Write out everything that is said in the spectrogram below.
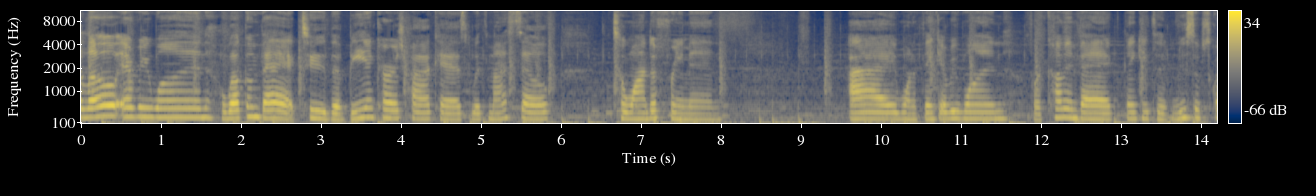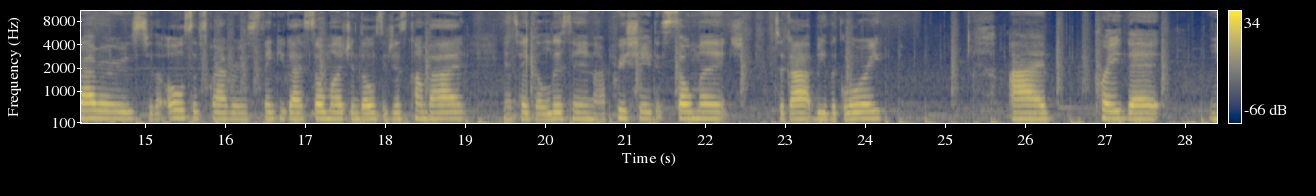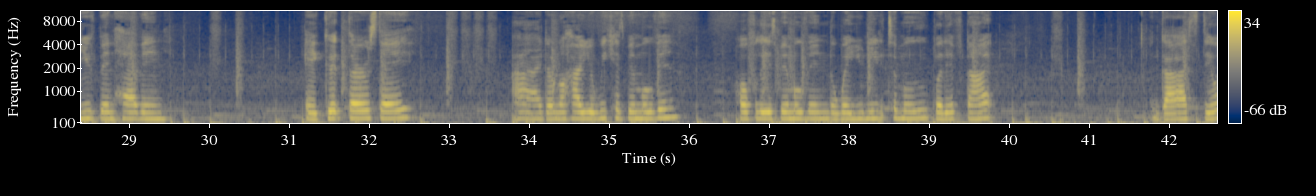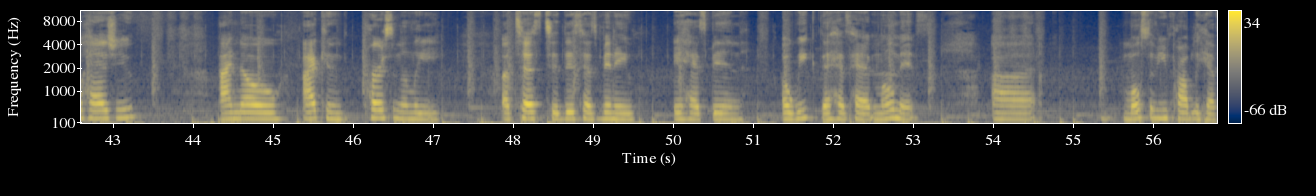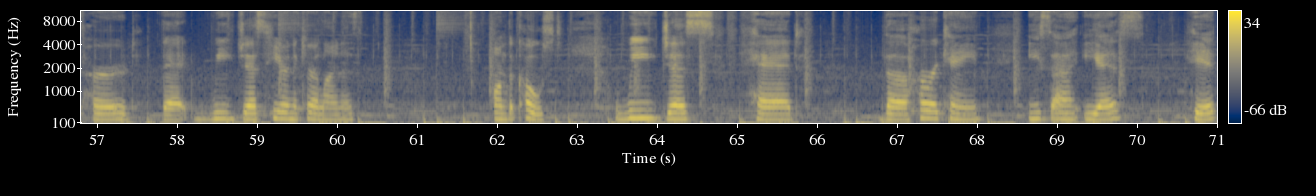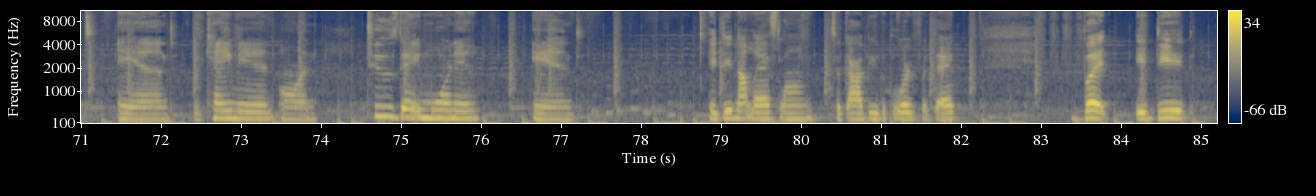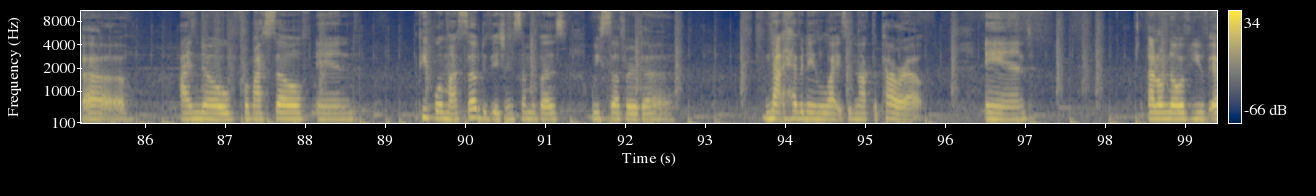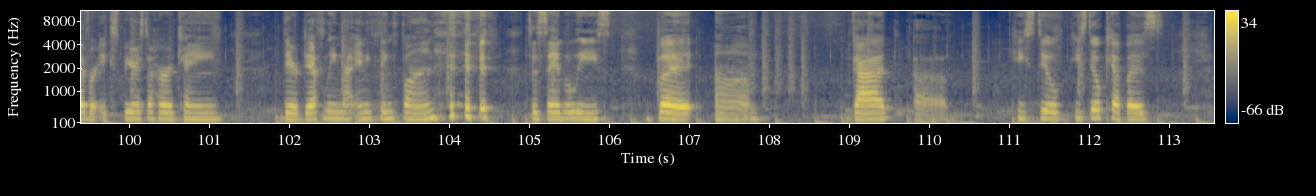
Hello, everyone. Welcome back to the Be Encouraged podcast with myself, Tawanda Freeman. I want to thank everyone for coming back. Thank you to new subscribers, to the old subscribers. Thank you guys so much, and those that just come by and take a listen. I appreciate it so much. To God be the glory. I pray that you've been having a good Thursday. I don't know how your week has been moving. Hopefully, it's been moving the way you need it to move, but if not, God still has you. I know I can personally attest to this has been a it has been a week that has had moments. Uh, most of you probably have heard that we just here in the Carolinas on the coast, we just had the hurricane Isaias hit and it came in on Tuesday morning and it did not last long. To God be the glory for that. But it did, uh, I know for myself and people in my subdivision, some of us, we suffered uh, not having any lights. and knocked the power out. And I don't know if you've ever experienced a hurricane. They're definitely not anything fun, to say the least. But um, God, uh, He still He still kept us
